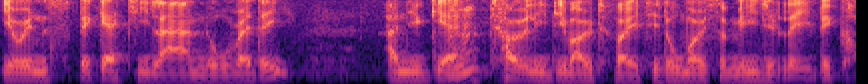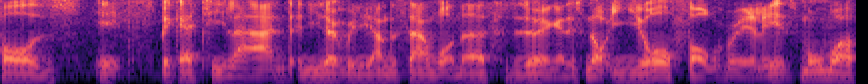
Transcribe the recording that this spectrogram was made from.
you're in spaghetti land already and you get mm-hmm. totally demotivated almost immediately because it's spaghetti land and you don't really understand what on earth they're doing. And it's not your fault really. It's more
